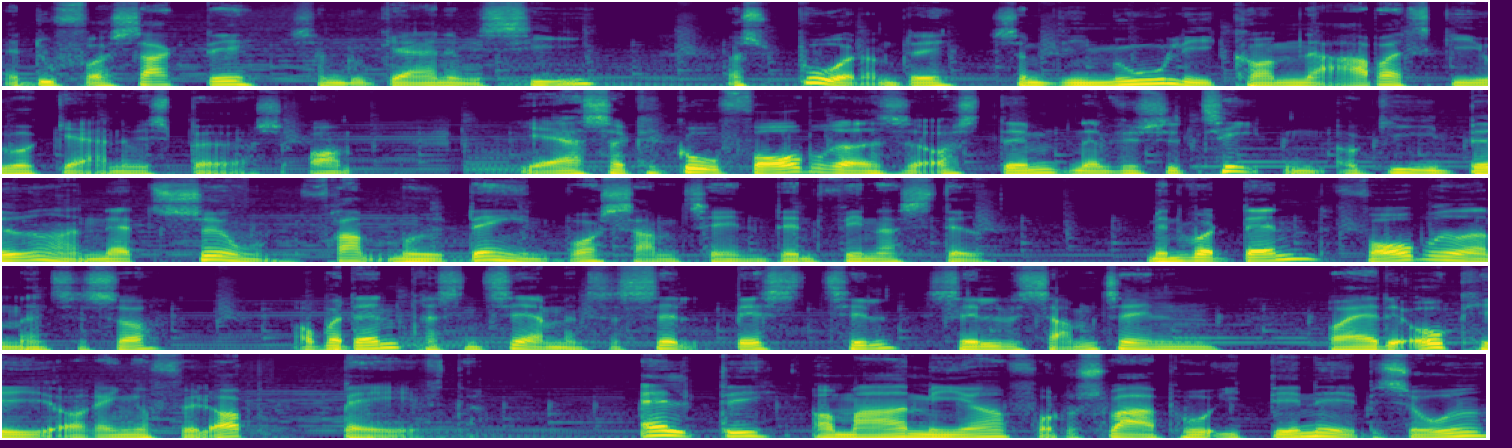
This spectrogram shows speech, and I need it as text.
at du får sagt det, som du gerne vil sige, og spurgt om det, som din mulige kommende arbejdsgiver gerne vil spørge os om. Ja, så kan god forberedelse også dæmpe nervøsiteten og give en bedre nat søvn frem mod dagen, hvor samtalen den finder sted. Men hvordan forbereder man sig så? Og hvordan præsenterer man sig selv bedst til selve samtalen? Og er det okay at ringe og følge op bagefter? Alt det og meget mere får du svar på i denne episode.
